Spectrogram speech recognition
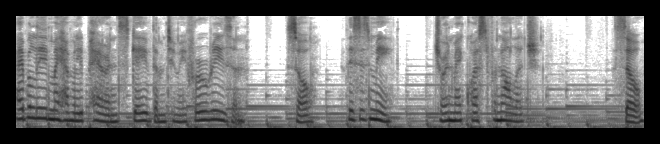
I believe my heavenly parents gave them to me for a reason. So, this is me. Join my quest for knowledge. So,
